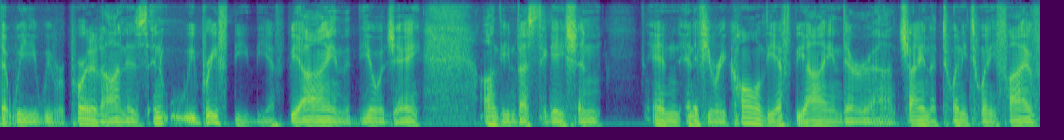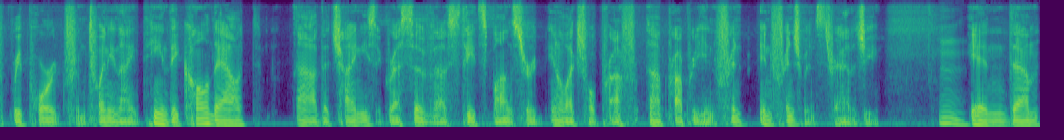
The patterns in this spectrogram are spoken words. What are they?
that we we reported on is, and we briefed the the FBI and the DOJ on the investigation. And, and if you recall, the FBI in their uh, China 2025 report from 2019, they called out uh, the Chinese aggressive uh, state sponsored intellectual prof- uh, property infring- infringement strategy. Mm. And um,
